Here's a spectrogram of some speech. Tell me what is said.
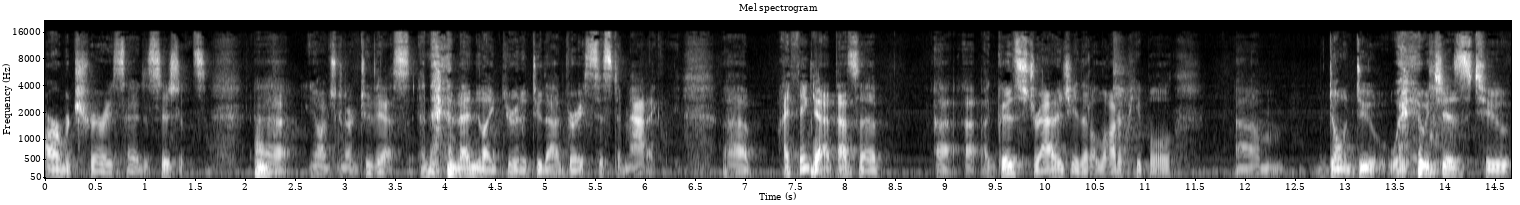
arbitrary set of decisions. Mm. Uh, you know, I'm just going to do this, and then, and then like you're going to do that very systematically. Uh, I think yeah. that that's a, a, a good strategy that a lot of people um, don't do, which is to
